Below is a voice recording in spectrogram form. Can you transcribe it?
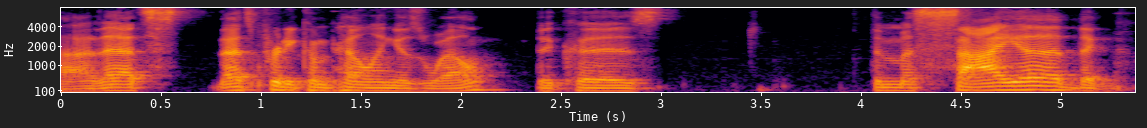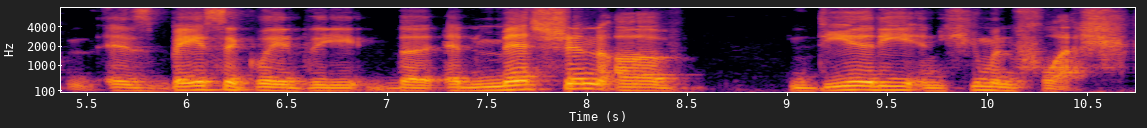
Uh, that's that's pretty compelling as well because the Messiah the, is basically the the admission of deity in human flesh.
